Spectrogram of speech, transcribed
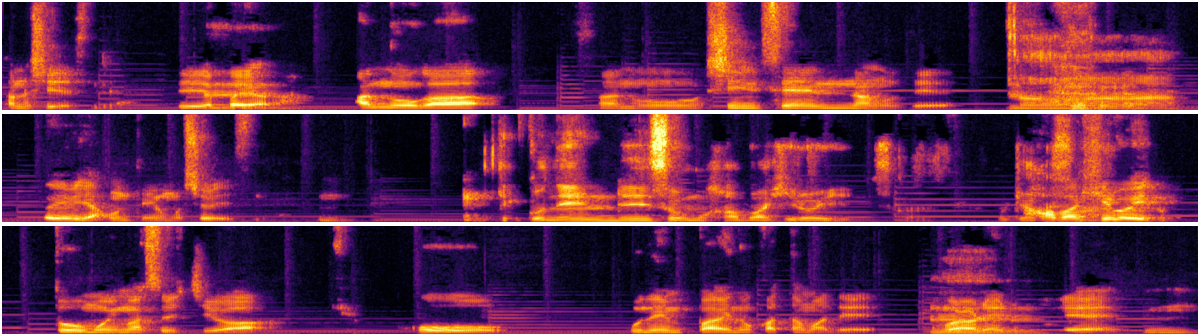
楽しいですね。で、やっぱりうん。反応が、あの、新鮮なので、あそういう意味では本当に面白いですね。うん、ー結構年齢層も幅広いですか？ね。幅広いと思います、うちは。結構、ご年配の方まで来られるので、うん。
